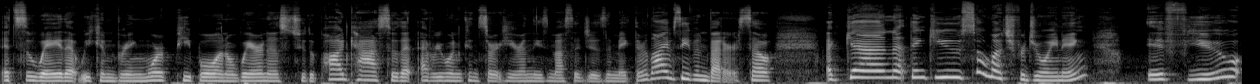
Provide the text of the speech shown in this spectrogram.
it's a way that we can bring more people and awareness to the podcast so that everyone can start hearing these messages and make their lives even better. So, again, thank you so much for joining. If you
